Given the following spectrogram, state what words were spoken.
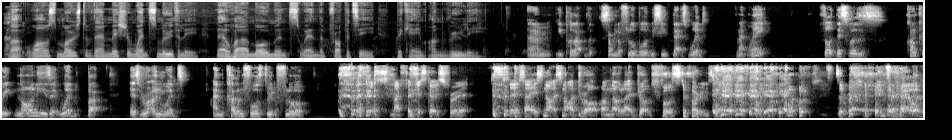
That's But really- whilst most of their mission went smoothly, there were moments when the property became unruly. um, we pull up the, some of the floorboard, we see that's wood. I'm like, wait, thought this was concrete. Not only is it wood, but it's rotten wood, and Cullen falls through the floor. just, my foot just goes through it. So it's like it's not it's not a drop. I'm not like dropped four stories. into hell,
